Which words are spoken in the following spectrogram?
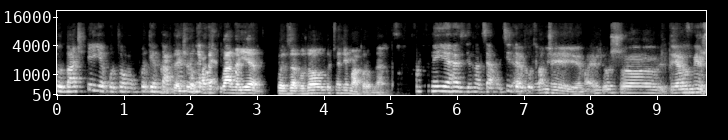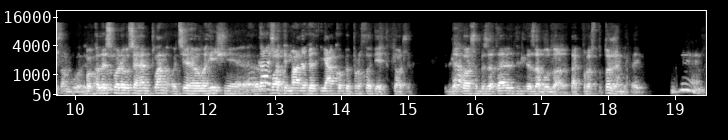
Тут бачите, є по тому по тих картах. Якщо в плану є під забудову, то це нема проблем. Не є газді на цьому. Ці Я три розумію, маю то, що я розумію, що там буде. Бо коли створився генплан, оці геологічні е, Ну, кажуть- роботи мали би якоби проходити теж. Для Так. того, щоб затвердити для забудови. Так просто теж не. Ні.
